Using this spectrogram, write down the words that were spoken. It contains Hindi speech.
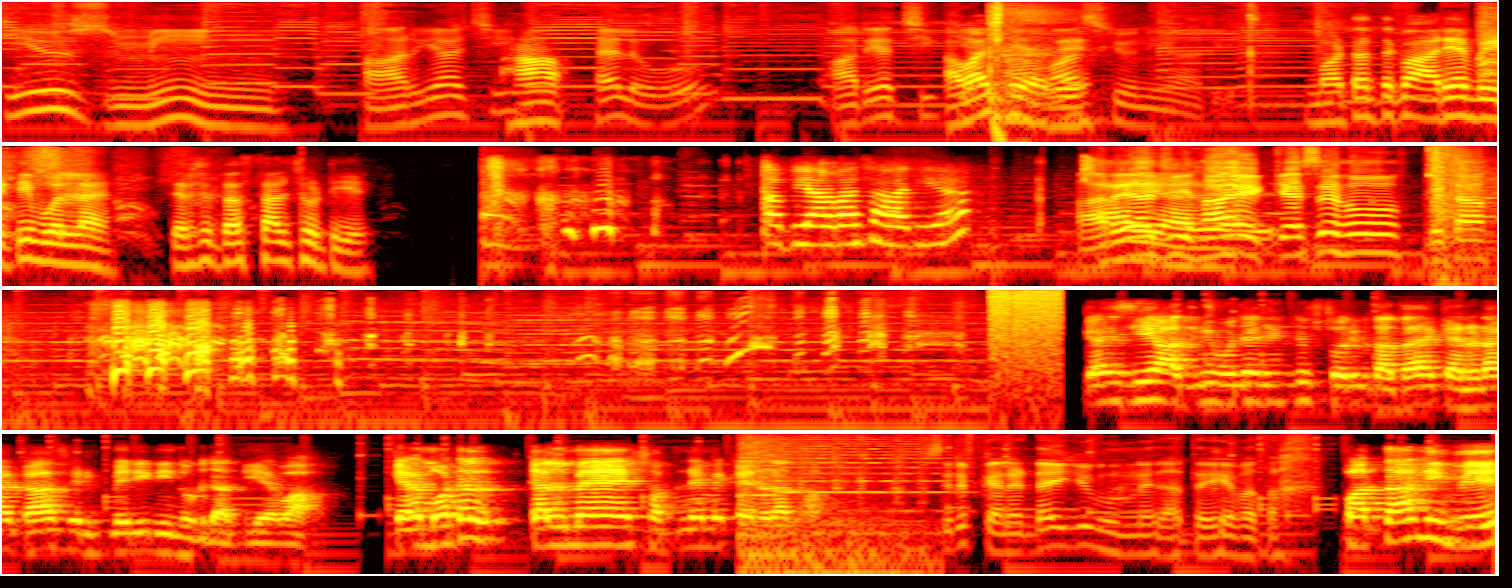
एक्सक्यूज मी आर्या जी? हाँ। हेलो आर्या जी आवाज़ नहीं आ रही। है। आवाज़ क्यों नहीं आ रही? मोटर तेरे को आर्या बेटी बोलना है। तेरे से दस साल छोटी है। अभी आवाज़ आ रही है? आर्या जी हाय कैसे हो बेटा? गाइस ये आदमी मुझे जो स्टोरी बताता है कनाडा का फिर मेरी नींद उड़ जाती है वाह। क्या मॉडल कल मैं सपने में कनाडा था। सिर्फ़ कनाडा ही क्यों घूमने जाते हैं ये बता पता नहीं बे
